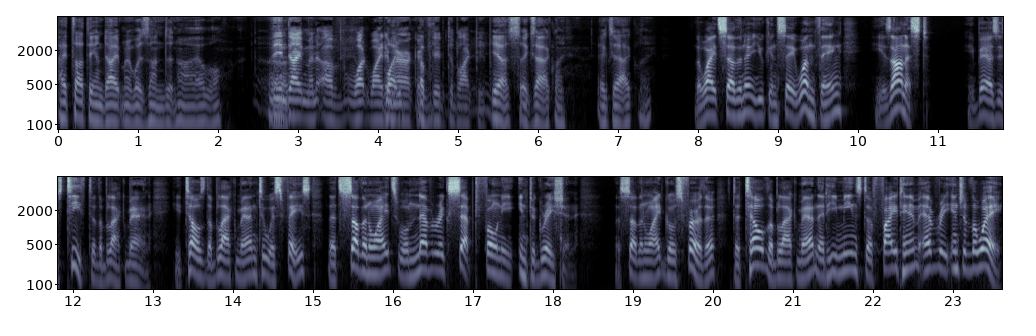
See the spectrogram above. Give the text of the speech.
I thought the indictment was undeniable. The Uh, indictment of what white what- America of- did to black people. Yes, exactly, exactly. The white Southerner, you can say one thing he is honest. He bares his teeth to the black man. He tells the black man to his face that Southern whites will never accept phony integration. The Southern white goes further to tell the black man that he means to fight him every inch of the way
